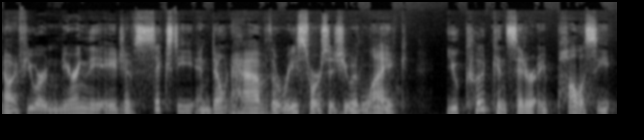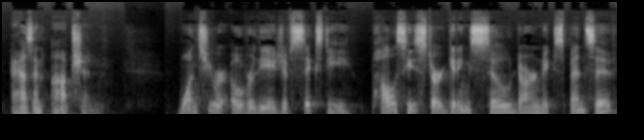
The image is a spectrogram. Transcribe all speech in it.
Now, if you are nearing the age of 60 and don't have the resources you would like, you could consider a policy as an option. Once you are over the age of 60, policies start getting so darned expensive,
